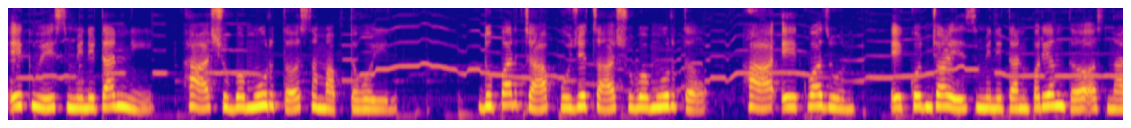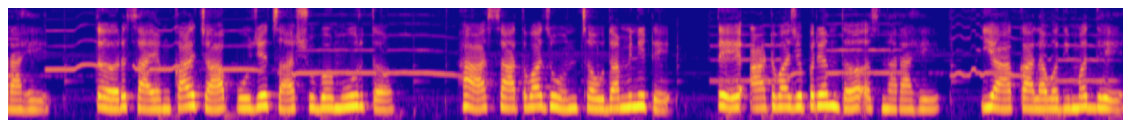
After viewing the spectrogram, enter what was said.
एकवीस मिनिटांनी हा शुभमुहूर्त समाप्त होईल. दुपारच्या पूजेचा शुभमुहूर्त हा एक वाजून एकोणचाळीस मिनिटांपर्यंत असणार आहे. तर सायंकाळच्या पूजेचा शुभमुहूर्त हा सात वाजून चौदा मिनिटे ते आठ वाजेपर्यंत असणार आहे. या कालावधीमध्ये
